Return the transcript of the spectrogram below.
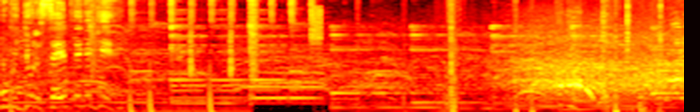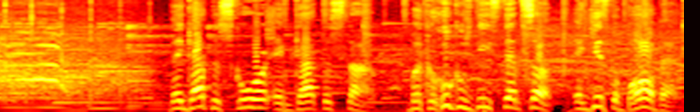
and we do the same thing again. They got the score and got the stop. But Kahuku's D steps up and gets the ball back.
